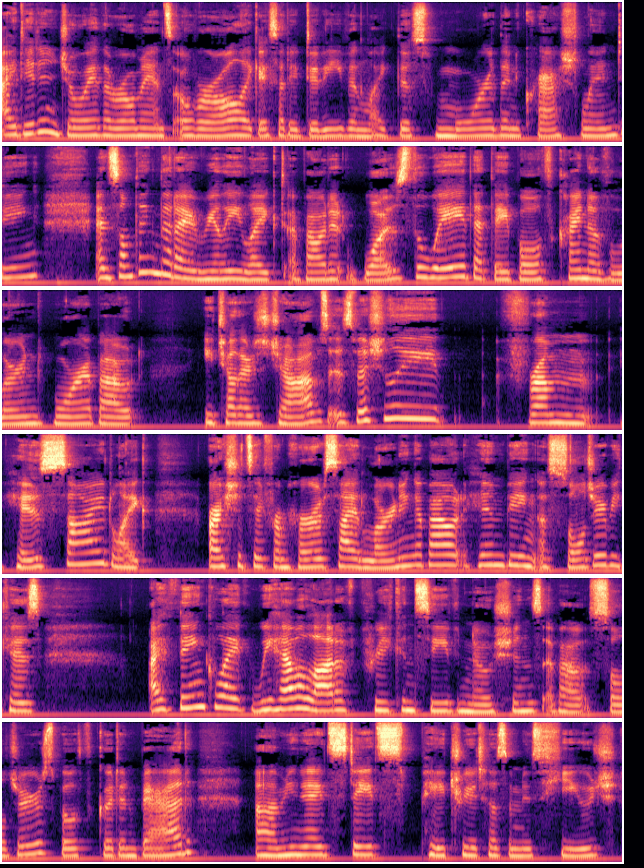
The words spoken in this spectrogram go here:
I did enjoy the romance overall. Like I said I did even like this more than Crash Landing. And something that I really liked about it was the way that they both kind of learned more about each other's jobs, especially from his side, like or I should say from her side learning about him being a soldier because I think like we have a lot of preconceived notions about soldiers, both good and bad. Um, United States patriotism is huge.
